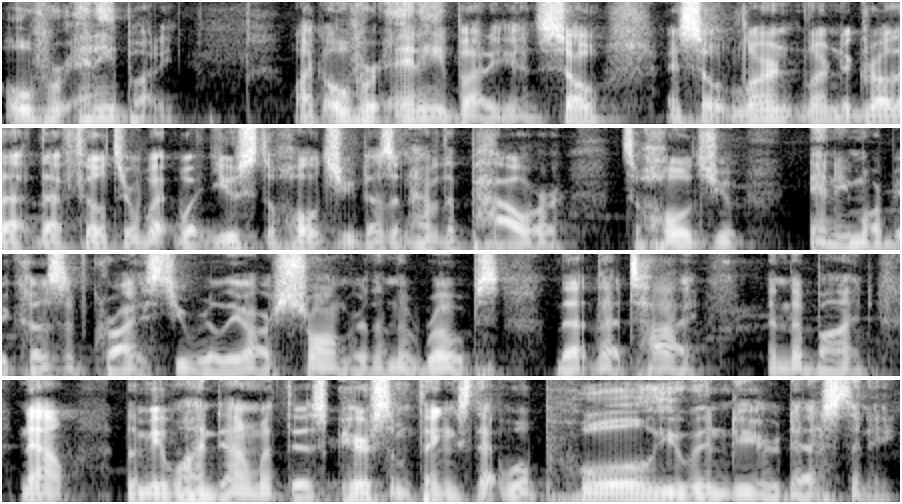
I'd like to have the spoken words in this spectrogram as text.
over anybody like over anybody and so and so learn learn to grow that that filter what what used to hold you doesn't have the power to hold you anymore because of christ you really are stronger than the ropes that that tie and the bind now Let me wind down with this. Here's some things that will pull you into your destiny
